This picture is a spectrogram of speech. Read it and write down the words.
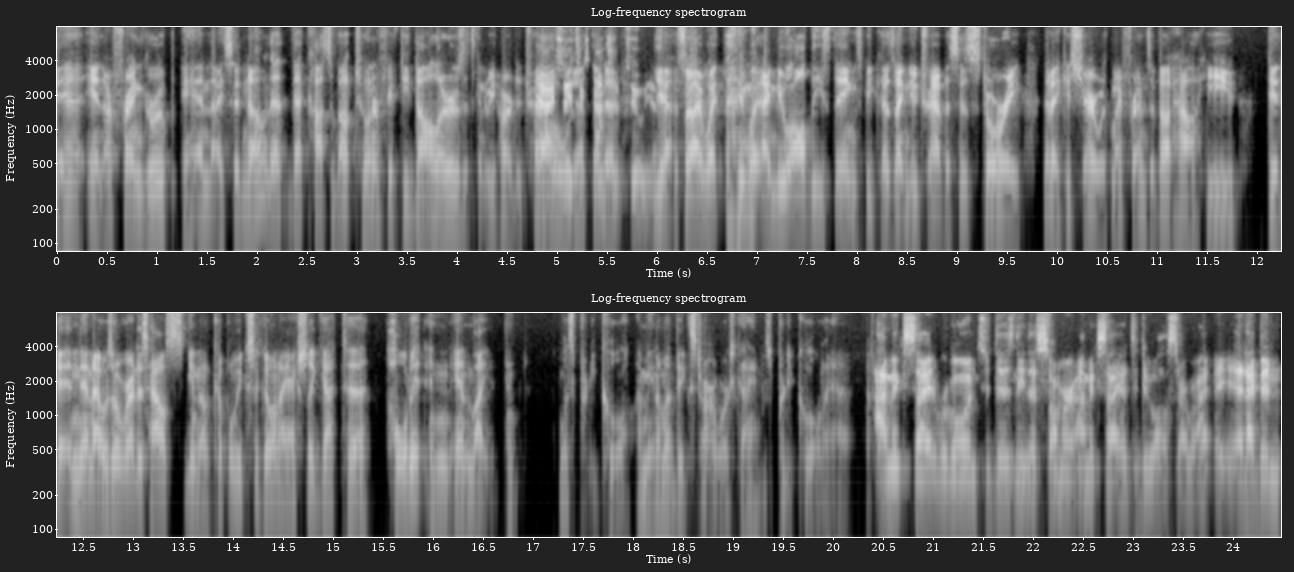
in our friend group, and I said, "No, that that costs about two hundred fifty dollars. It's going to be hard to travel." Yeah, it's expensive too. Yeah. yeah. So I went, I knew all these things because I knew Travis's story that I could share with my friends about how he did it. And then I was over at his house, you know, a couple weeks ago, and I actually got to hold it and and light and was pretty cool. I mean, I'm a big Star Wars guy. It was pretty cool to have. I'm excited. We're going to Disney this summer. I'm excited to do all the Star Wars. I, and I've been.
